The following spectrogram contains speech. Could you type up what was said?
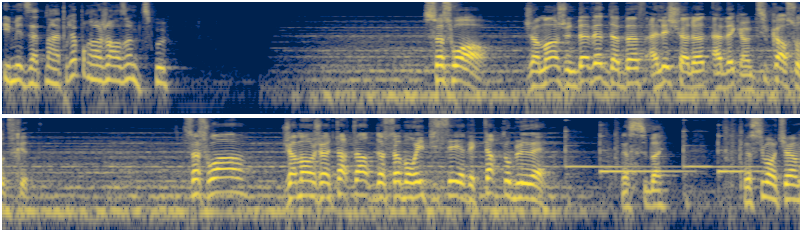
immédiatement après pour en jaser un petit peu. Ce soir, je mange une bavette de bœuf à l'échalote avec un petit casseau de frites. Ce soir, je mange un tartare de saumon épicé avec tarte au bleuet. Merci bien. Merci, mon chum.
